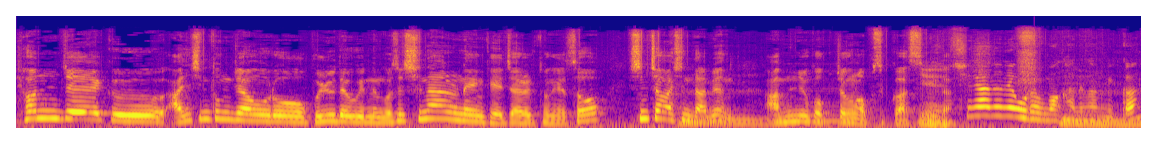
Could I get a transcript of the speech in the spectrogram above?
현재 그 안심통장으로 분류되고 있는 것은 신한은행 계좌를 통해서 신청하신다면 압류 걱정은 없을 것 같습니다. 신한은행으로만 가능합니까?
